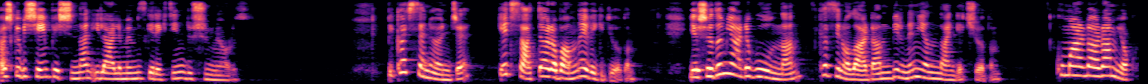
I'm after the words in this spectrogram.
Başka bir şeyin peşinden ilerlememiz gerektiğini düşünmüyoruz. Birkaç sene önce geç saatte arabamla eve gidiyordum. Yaşadığım yerde bulunan kasinolardan birinin yanından geçiyordum. Kumarla aram yok.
